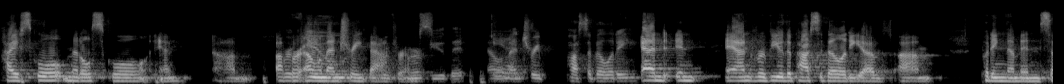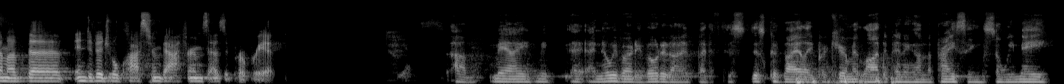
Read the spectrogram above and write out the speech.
high school, middle school, and um, upper Review- elementary bathrooms. Review the elementary possibility. And in, and review the possibility of um, putting them in some of the individual classroom bathrooms as appropriate. Um, May I make, I, I know we've already voted on it, but if this, this could violate procurement law depending on the pricing, so we may,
